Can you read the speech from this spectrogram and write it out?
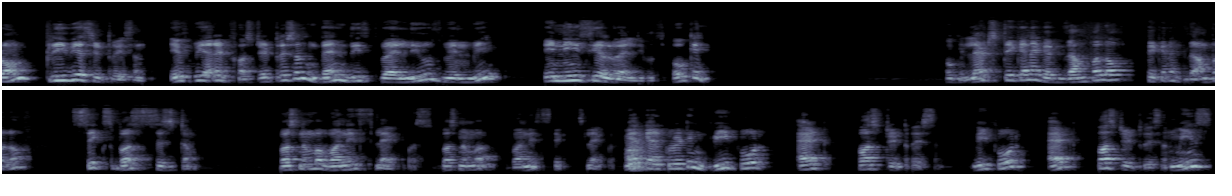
from previous iteration. If we are at first iteration then these values will be initial values. Okay? Okay let's take an example of take an example of six bus system. Bus number one is slack bus. Bus number one is six slack bus. We are calculating v4 at first iteration. V4 at first iteration means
